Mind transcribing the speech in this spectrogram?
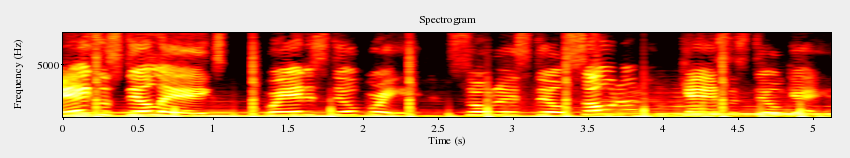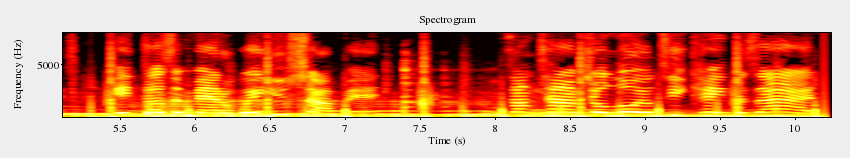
Eggs are still eggs. Bread is still bread. Soda is still soda. Gas is still gas. It doesn't matter where you shop at. Sometimes your loyalty can't reside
